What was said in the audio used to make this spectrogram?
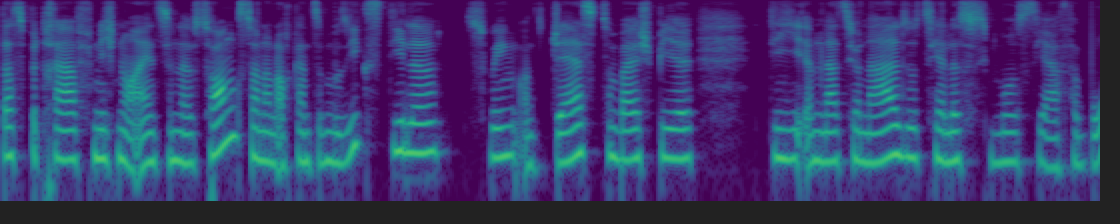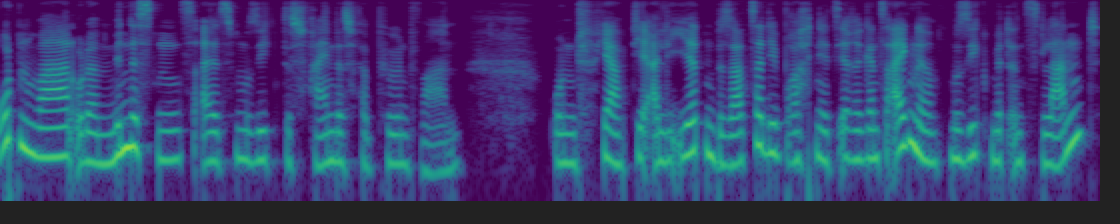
Das betraf nicht nur einzelne Songs, sondern auch ganze Musikstile, Swing und Jazz zum Beispiel, die im Nationalsozialismus ja verboten waren oder mindestens als Musik des Feindes verpönt waren. Und ja, die alliierten Besatzer, die brachten jetzt ihre ganz eigene Musik mit ins Land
